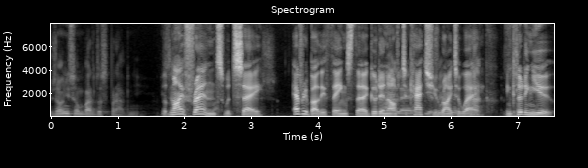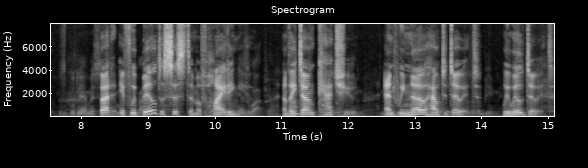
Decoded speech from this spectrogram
że oni są bardzo sprawni. But my friends would say, everybody thinks they're good enough to catch you right away, including you. But if we build a system of hiding you, and they don't catch you, and we know how to do it, we will do it.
